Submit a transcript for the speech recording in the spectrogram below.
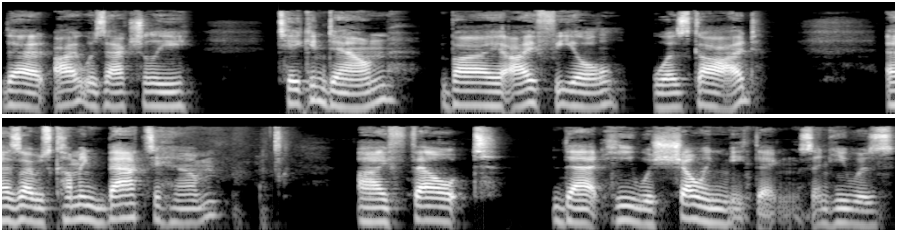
that I was actually taken down by, I feel, was God. As I was coming back to Him, I felt that he was showing me things and he was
